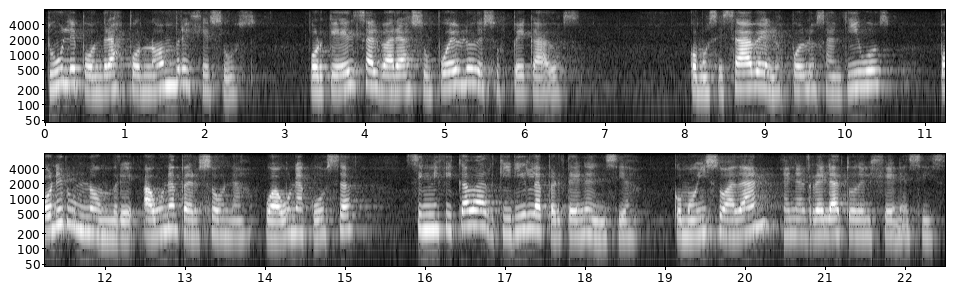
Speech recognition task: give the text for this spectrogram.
Tú le pondrás por nombre Jesús porque Él salvará a su pueblo de sus pecados. Como se sabe en los pueblos antiguos, poner un nombre a una persona o a una cosa significaba adquirir la pertenencia, como hizo Adán en el relato del Génesis.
